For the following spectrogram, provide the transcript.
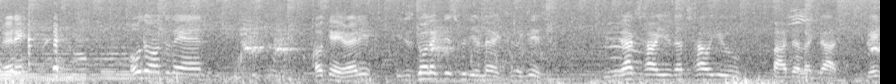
Ready? Hold on to the end. Okay, ready? You just go like this with your legs, like this. That's how you. That's how you paddle like that. Okay,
